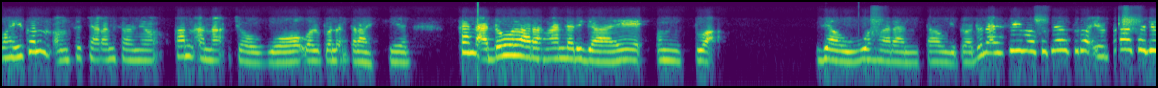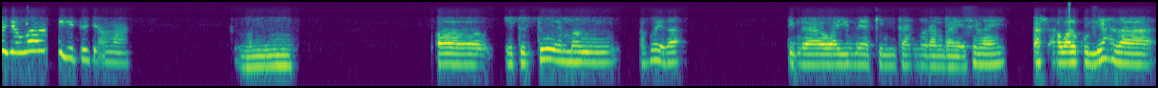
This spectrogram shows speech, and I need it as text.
Wahyu kan om secara misalnya kan anak cowok walaupun anak terakhir kan ada larangan dari gae untuk jauh ngarantau gitu. Ada nggak sih maksudnya surat ya udah saja jauh gitu cuma. Hmm. Eh, itu tuh emang apa ya kak? Tinggal wayu meyakinkan orang sih lah pas awal kuliah lah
